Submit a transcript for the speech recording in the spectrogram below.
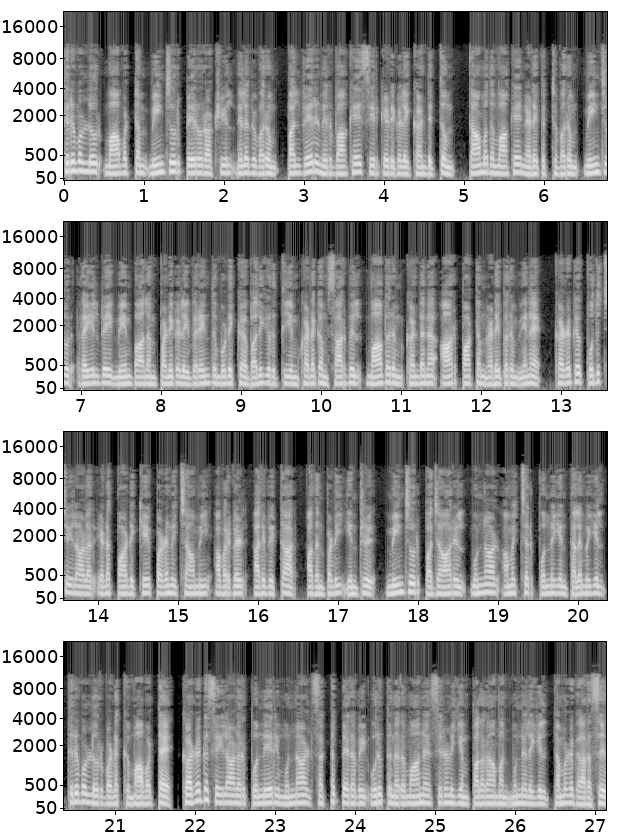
திருவள்ளூர் மாவட்டம் மீஞ்சூர் பேரூராட்சியில் நிலவி வரும் பல்வேறு நிர்வாக சீர்கேடுகளை கண்டித்தும் தாமதமாக நடைபெற்று வரும் மீஞ்சூர் ரயில்வே மேம்பாலம் பணிகளை விரைந்து முடிக்க வலியுறுத்தியும் கழகம் சார்பில் மாபெரும் கண்டன ஆர்ப்பாட்டம் நடைபெறும் என கழக பொதுச் செயலாளர் எடப்பாடி கே பழனிசாமி அவர்கள் அறிவித்தார். அதன்படி இன்று மீஞ்சூர் பஜாரில் முன்னாள் அமைச்சர் பொன்னையின் தலைமையில் திருவள்ளூர் வடக்கு மாவட்ட கழக செயலாளர் பொன்னேரி முன்னாள் சட்டப்பேரவை உறுப்பினருமான சிறுனியம் பலராமன் முன்னிலையில் தமிழக அரசு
